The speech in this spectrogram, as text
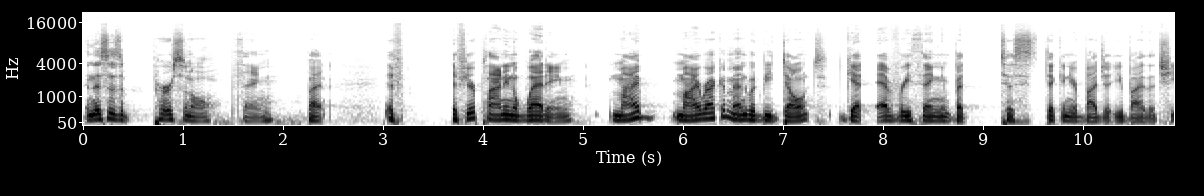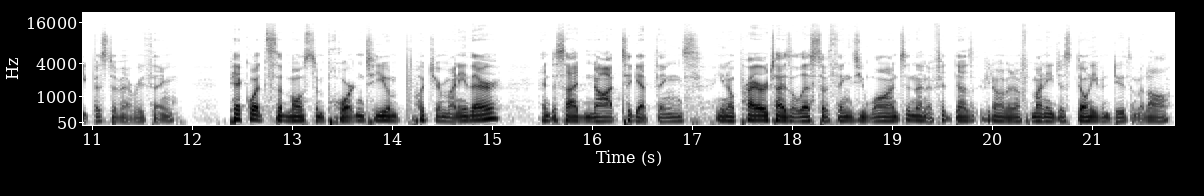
And this is a personal thing, but if if you're planning a wedding, my my recommend would be don't get everything, but to stick in your budget, you buy the cheapest of everything. Pick what's the most important to you and put your money there and decide not to get things, you know, prioritize a list of things you want. And then if it does, if you don't have enough money, just don't even do them at all.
